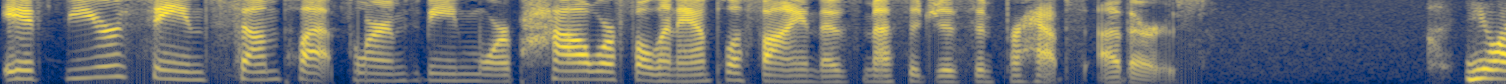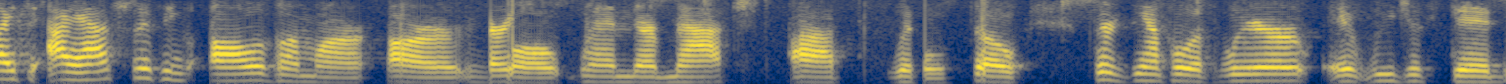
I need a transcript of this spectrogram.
if you're seeing some platforms being more powerful and amplifying those messages than perhaps others. You know, I, I actually think all of them are, are very cool when they're matched up with. So, for example, if we're, if we just did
